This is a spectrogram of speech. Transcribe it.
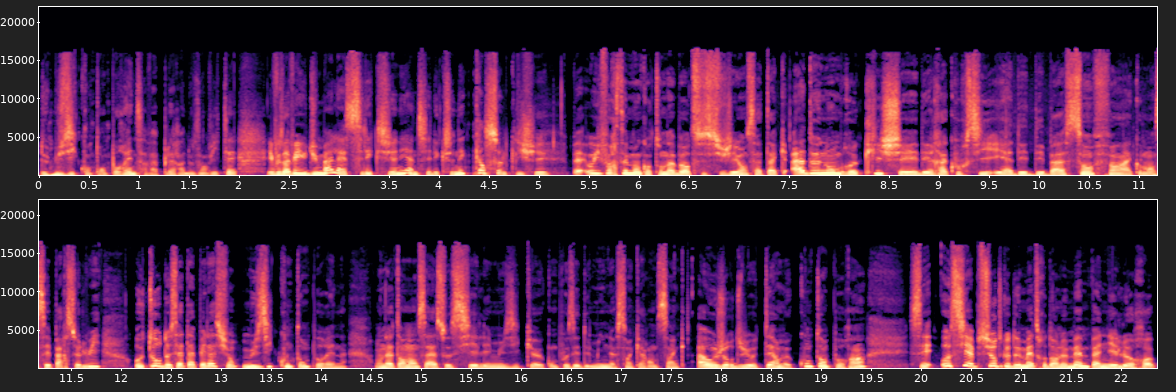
de musique contemporaine, ça va plaire à nos invités. Et vous avez eu du mal à sélectionner, à ne sélectionner qu'un seul cliché. Ben oui, forcément, quand on aborde ce sujet, on s'attaque à de nombreux clichés, des raccourcis et à des débats sans fin, à commencer par celui autour de cette appellation, musique contemporaine. On a tendance à associer les musiques euh, composées de 1945 à aujourd'hui au terme contemporain. C'est aussi absurde que de mettre dans le même panier le rock,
